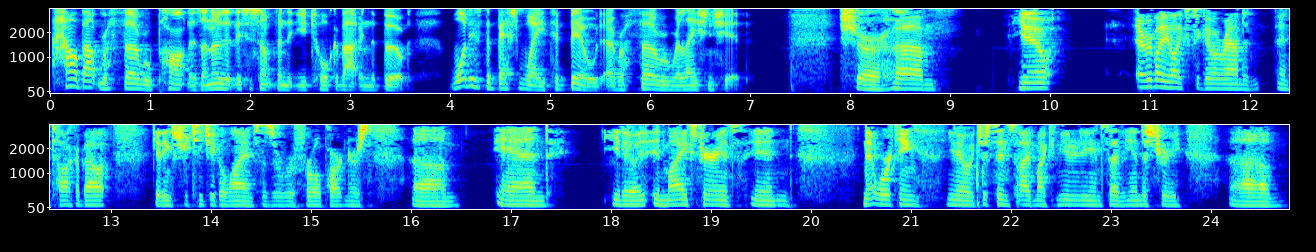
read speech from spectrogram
How about referral partners? I know that this is something that you talk about in the book. What is the best way to build a referral relationship? Sure. Um, you know, everybody likes to go around and, and, talk about getting strategic alliances or referral partners. Um, and, you know, in my experience in networking, you know, just inside my community, inside the industry, um,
